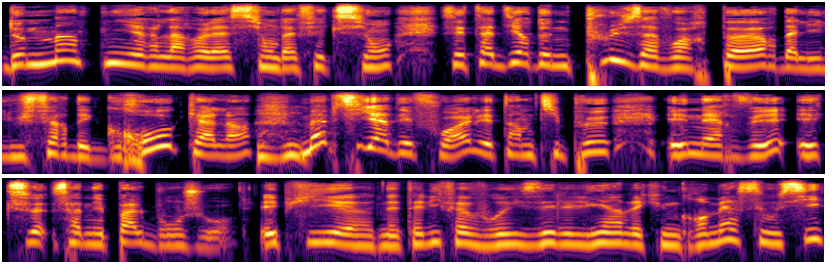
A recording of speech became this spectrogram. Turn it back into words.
de maintenir la relation d'affection, c'est-à-dire de ne plus avoir peur d'aller lui faire des gros câlins, même s'il y a des fois, elle est un petit peu énervée et que ça- n'est pas le bon jour. Et puis, euh, Nathalie, favoriser les liens avec une grand-mère, c'est aussi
